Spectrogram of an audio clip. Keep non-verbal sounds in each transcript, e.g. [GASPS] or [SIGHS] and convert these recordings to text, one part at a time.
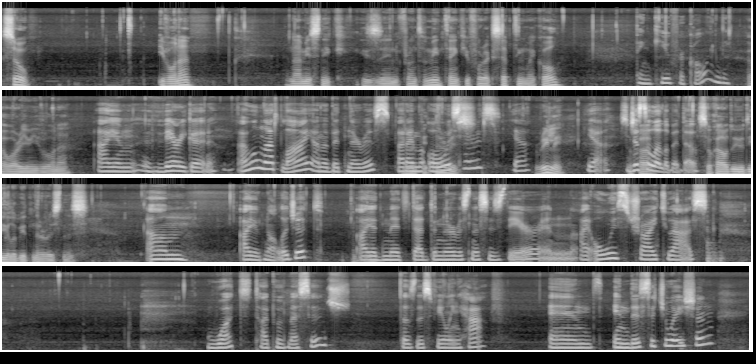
So, Ivona, namjesnik is in front of me. Thank you for accepting my call. Thank you for calling me. How are you, Ivona? I am very good. I will not lie, I'm a bit nervous, but You're I'm always nervous? nervous. Yeah. Really? Yeah. So Just a little bit though. So, how do you deal with nervousness? I acknowledge it. I Mm-hmm. admit that the nervousness is there, and I always try to ask what type of message does this feeling have? And in this situation,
